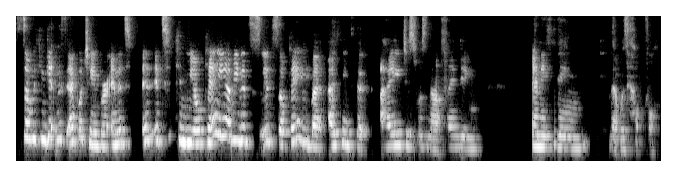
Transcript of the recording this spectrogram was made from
So we can get in this echo chamber and it's it it's, can be okay. I mean, it's it's okay, but I think that I just was not finding anything that was helpful.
